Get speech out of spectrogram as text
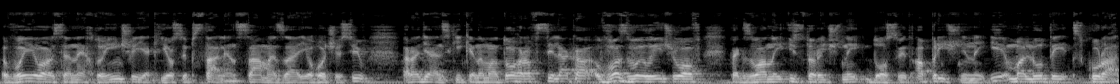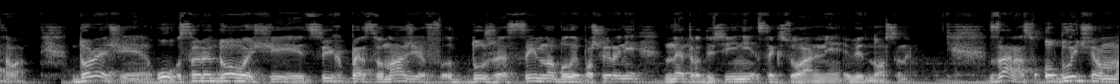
виявився не хто інший, як Йосип Сталін. Саме за його часів радянський кінематограф всіляко возвеличував так званий історичний досвід опричнини і малюти Скуратова. До речі, у середовищі цих персонажів дуже сильно були поширені нетрадиційні сексуальні відносини. Зараз обличчям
